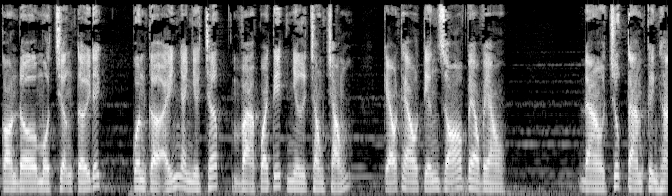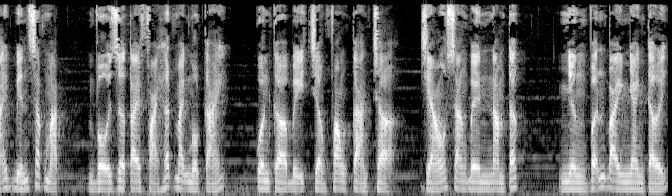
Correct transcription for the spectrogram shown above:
Còn độ một trượng tới đích, quân cờ ấy nhanh như chớp và quay tít như trong chóng, kéo theo tiếng gió veo veo. Đào trúc tam kinh hãi biến sắc mặt, vội giơ tay phải hất mạnh một cái, quân cờ bị trưởng phong cản trở, chéo sang bên năm tấc, nhưng vẫn bay nhanh tới.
